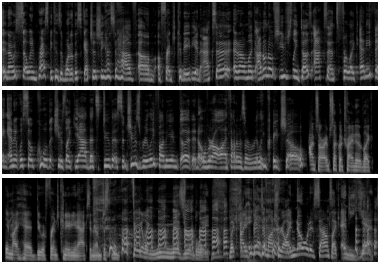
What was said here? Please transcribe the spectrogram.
And I was so impressed because in one of the sketches, she has to have um, a French Canadian accent. And I'm like, I don't know if she usually does accents for like anything. And it was so cool that she was like, yeah, let's do this. And she was really funny and good. And overall, I thought it was a really great show. I'm sorry. I'm stuck on trying to, like, in my head, do a French Canadian accent. And I'm just failing miserably. Like, I've been yeah. to Montreal. I know what it sounds like. And yet,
